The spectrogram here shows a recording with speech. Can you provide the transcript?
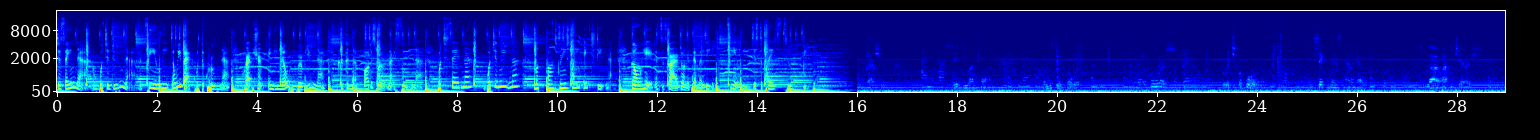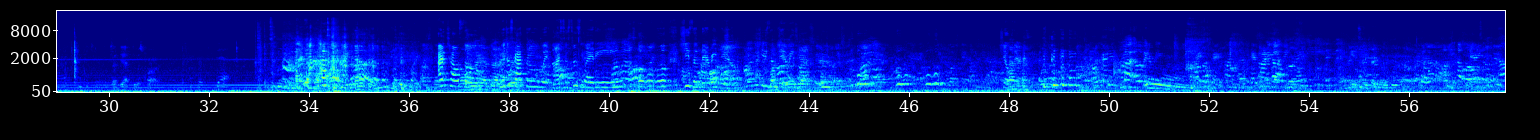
What you say now? What you do now? T and Lee, and we back with the crew now. Crab shrimp, and you know we review now. Cooking up all this real nice food now. What you said now? What you need now? Look on screen screen HD now. Go ahead and subscribe, join the family. T and Lee is the place to be. Till death do us part. I chose so we just got through with my sister's wedding. Oh, oh, oh. She's a married now. She's a married now. She over there. okay.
